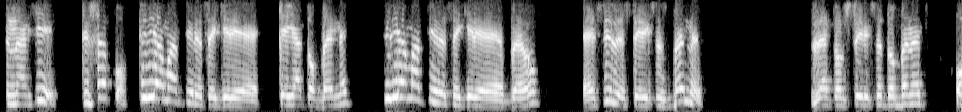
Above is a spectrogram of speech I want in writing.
Στην αρχή, τη ΕΠΟ. Τι διαμαρτύρεσαι, κύριε, και για τον Μπένετ; Τι διαμαρτύρεσαι, κύριε Μπέο; Εσύ δεν στήριξες Μπένετ; Δεν τον στήριξε τον Μπένετ ο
